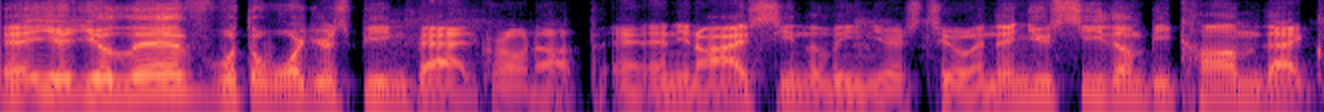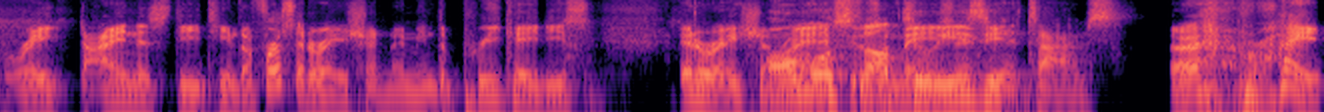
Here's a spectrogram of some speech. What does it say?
eh, you you live with the Warriors being bad growing up, and, and you know I've seen the lean years too. And then you see them become that great dynasty team, the first iteration. I mean, the pre KD iteration almost right? felt amazing. too easy at times. right.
